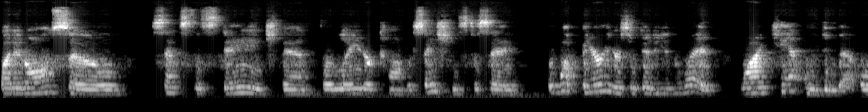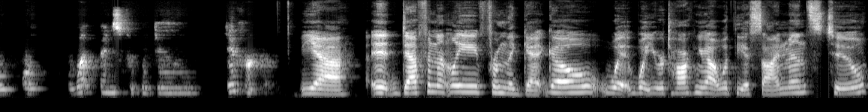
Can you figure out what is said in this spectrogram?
but it also sets the stage then for later conversations to say, well, what barriers are getting in the way? Why can't we do that? Or, or what things could we do differently? Yeah, it definitely from the get go, what, what you were talking about with the assignments too,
